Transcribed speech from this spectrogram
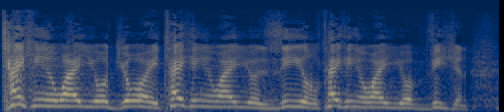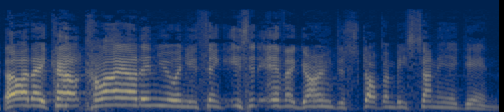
taking away your joy, taking away your zeal, taking away your vision. Oh, they cloud in you and you think, is it ever going to stop and be sunny again?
